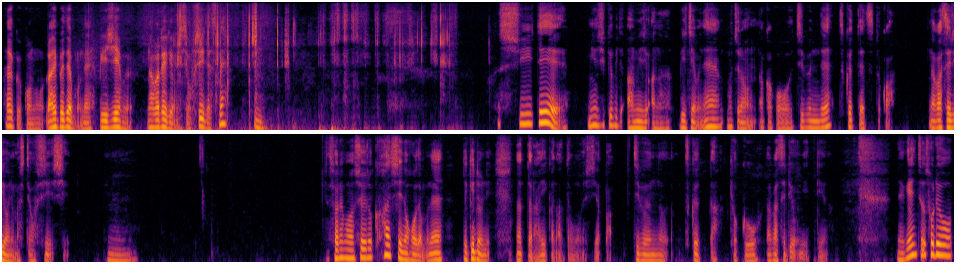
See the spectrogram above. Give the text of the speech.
早くこのライブでもね、BGM 流れるようにしてほしいですね。うん。そして、ミュージックビデオ、あ、ミュージあの、BGM ね。もちろん、なんかこう、自分で作ったやつとか、流せるようにもしてほしいし。うん。それも収録配信の方でもね、できるようになったらいいかなって思うし、やっぱ自分の作った曲を流せるようにっていう。で、現状それを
